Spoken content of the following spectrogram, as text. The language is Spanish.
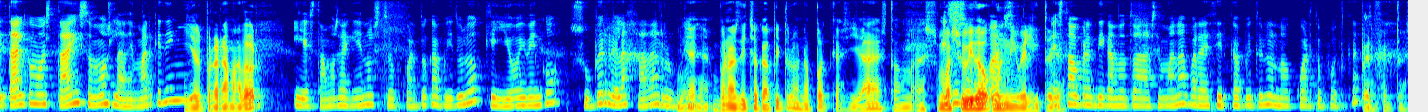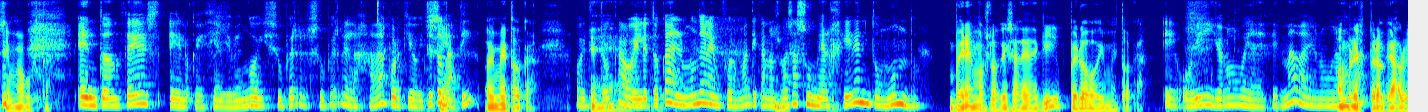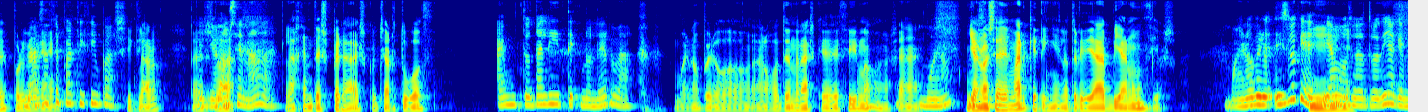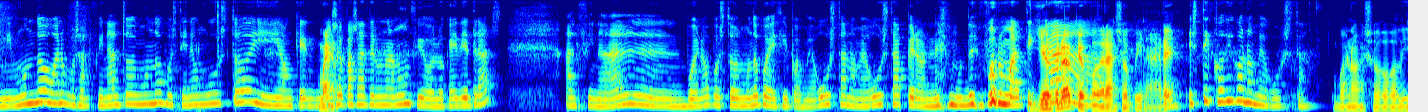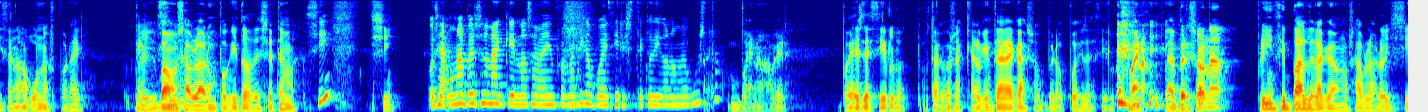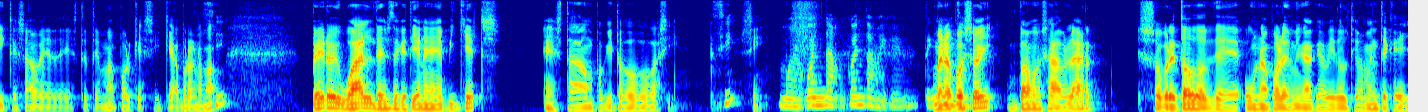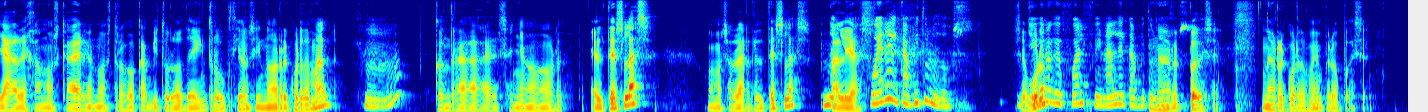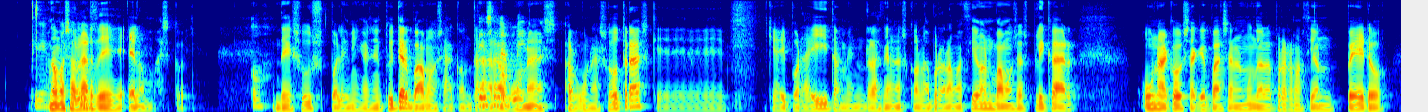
¿qué tal? ¿Cómo estáis? Somos la de marketing Y el programador. y estamos aquí en nuestro cuarto capítulo que yo hoy vengo súper relajada, Rubén. Ya, ya. Bueno, has dicho capítulo, no podcast. Ya Eso hemos subido un, nivelito He estado practicando toda la semana para decir capítulo, no cuarto podcast. Perfecto, así me gusta. Entonces, eh, lo que decía, yo vengo hoy súper, súper relajada porque hoy te Sí, toca a ti. Hoy me toca. Hoy te Eh, toca, hoy le toca el mundo de la informática. Nos vas a sumergir en tu mundo. Veremos lo que sale de aquí, pero hoy me toca. Eh, hoy yo no voy a decir nada, yo no voy a Hombre, hablar. espero que hables ¿Me porque... vas a hacer participar? Sí, claro. Pues yo la, no sé nada. la gente espera escuchar tu voz. I'm totally tecnolerda. Bueno, pero algo tendrás que decir, ¿no? O sea, Bueno, yo no sé de marketing y el otro día vi anuncios. Bueno, pero es lo que decíamos Y- el otro día, que en mi mundo, bueno, pues al final todo el mundo pues tiene un gusto y aunque no Bueno. sepas hacer un anuncio o lo que hay detrás, al final, bueno, pues todo el mundo puede decir, pues me gusta, no me gusta, pero en el mundo informático... Yo creo que podrás opinar, ¿eh? Este código no me gusta. Bueno, eso dicen algunos por ahí. Hoy vamos a hablar un poquito de ese tema. ¿Sí? Sí. O sea, una persona que no sabe de informática puede decir, este código no me gusta. Bueno, a ver, puedes decirlo. Otra cosa es que alguien te haga caso, pero puedes decirlo. Bueno, la persona principal de la que vamos a hablar hoy sí que sabe de este tema, porque sí que ha programado. ¿Sí? Pero igual desde que tiene widgets está un poquito así. ¿Sí? Sí. Bueno, cuéntame, cuéntame que tengo Bueno, pues hoy vamos a hablar sobre todo de una polémica que ha habido últimamente que ya dejamos caer en nuestro capítulo de introducción, si no recuerdo mal, ¿Mm? contra el señor el Teslas. Vamos a hablar del Teslas, No, alias... fue en el capítulo 2. ¿Seguro? Yo creo que fue al final del capítulo No, 2. puede ser. No recuerdo bien, pero puede ser. creo. Vamos a hablar de Elon Musk hoy. Oh, De sus polémicas en Twitter. Vamos a contar algunas, algunas otras que, que hay por ahí, también relacionadas con la programación. Vamos a explicar una cosa que pasa en el mundo de la programación, pero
